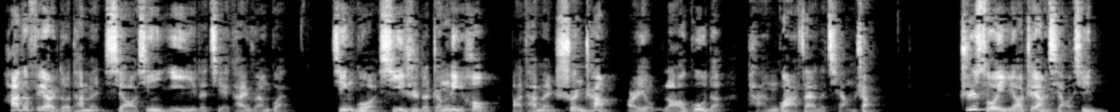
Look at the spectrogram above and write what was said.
哈德菲尔德他们小心翼翼地解开软管，经过细致的整理后，把它们顺畅而又牢固地盘挂在了墙上。之所以要这样小心，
